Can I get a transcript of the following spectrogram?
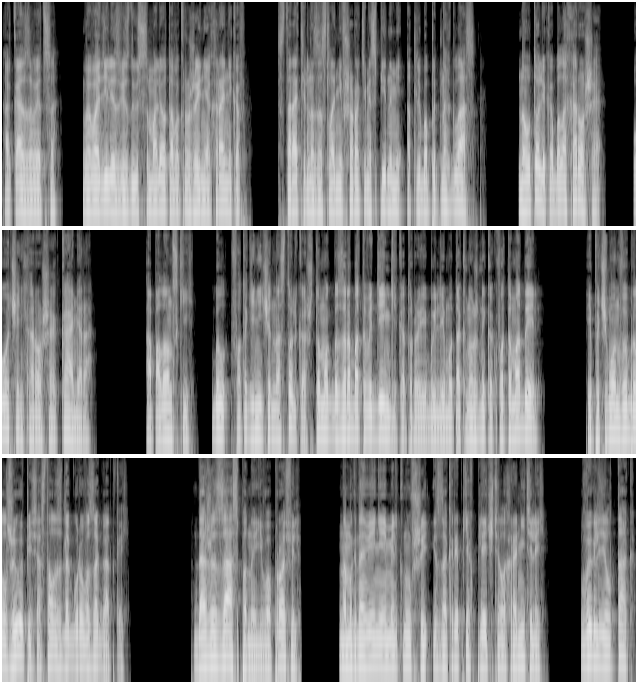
Оказывается, выводили звезду из самолета в окружении охранников, старательно заслонив широкими спинами от любопытных глаз. Но у Толика была хорошая, очень хорошая камера. Аполлонский был фотогеничен настолько, что мог бы зарабатывать деньги, которые были ему так нужны, как фотомодель. И почему он выбрал живопись, осталось для Гурова загадкой. Даже заспанный его профиль, на мгновение мелькнувший из-за крепких плеч телохранителей, выглядел так,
